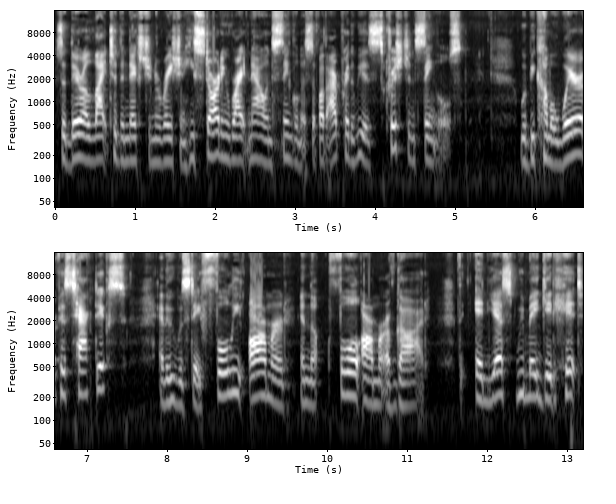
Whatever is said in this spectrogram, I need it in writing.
so they're a light to the next generation. He's starting right now in singleness. So, Father, I pray that we as Christian singles would become aware of his tactics and we would stay fully armored in the full armor of God. And yes, we may get hit.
